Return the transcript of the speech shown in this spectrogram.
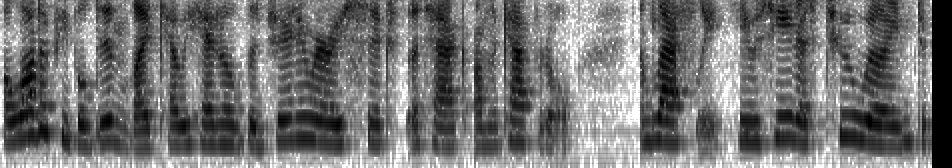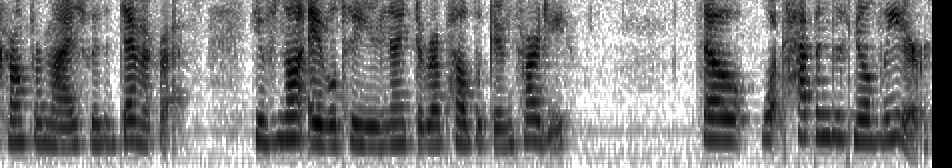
a lot of people didn't like how he handled the January 6th attack on the Capitol. And lastly, he was seen as too willing to compromise with the Democrats. He was not able to unite the Republican Party. So, what happens with no leader?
